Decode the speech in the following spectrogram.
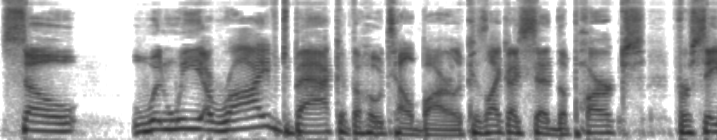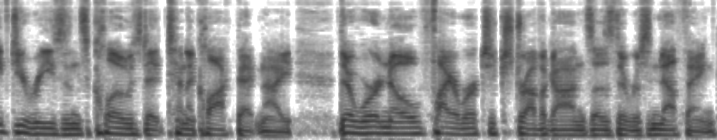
So when we arrived back at the hotel bar, because like I said, the parks for safety reasons closed at ten o'clock that night. There were no fireworks extravaganzas. There was nothing.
